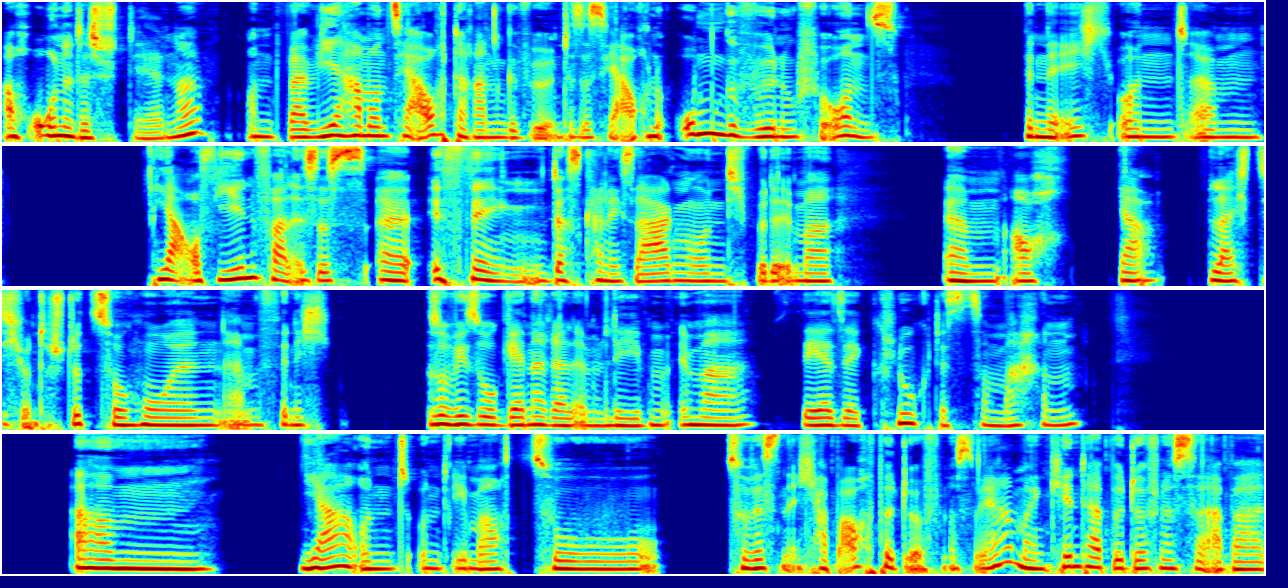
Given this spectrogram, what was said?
auch ohne das Stillen. Ne? Und weil wir haben uns ja auch daran gewöhnt. Das ist ja auch eine Umgewöhnung für uns finde ich. Und ähm, ja, auf jeden Fall ist es äh, a thing, das kann ich sagen. Und ich würde immer ähm, auch, vielleicht sich Unterstützung holen, ähm, finde ich sowieso generell im Leben immer sehr, sehr klug, das zu machen. Ähm, ja, und, und eben auch zu, zu wissen, ich habe auch Bedürfnisse. Ja, mein Kind hat Bedürfnisse, aber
